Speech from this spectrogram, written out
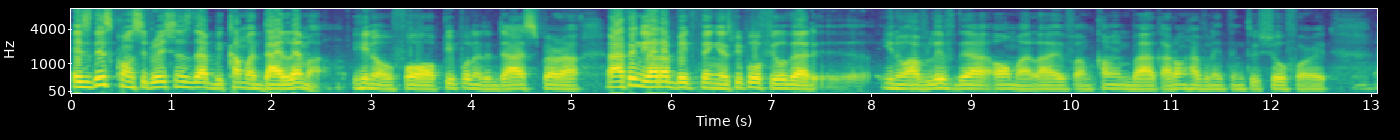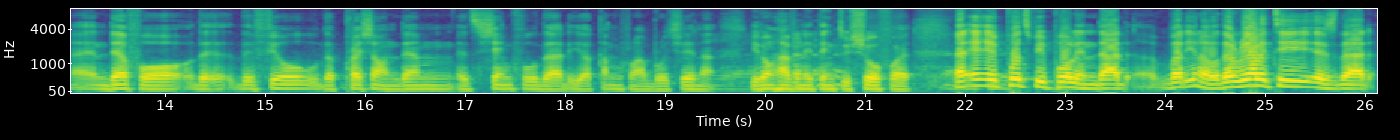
it's these considerations that become a dilemma, you know, for people in the diaspora. And I think the other big thing is people feel that, uh, you know, I've lived there all my life, I'm coming back, I don't have anything to show for it. And therefore, they, they feel the pressure on them. It's shameful that you're coming from Aburokyire and yeah. you don't have anything to show for it. Yeah, and it, it, puts people in that. But, you know, the reality is that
